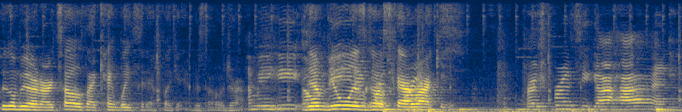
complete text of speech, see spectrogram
we gonna be on our toes. I can't wait till that fucking episode drop. I mean, he Them viewings gonna Fresh skyrocket. Prince. Fresh Prince, he got high and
